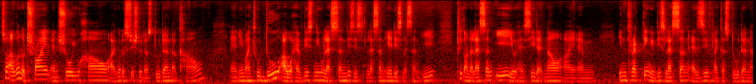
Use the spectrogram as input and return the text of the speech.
So I'm going to try and show you how I'm going to switch to the student account. And in my to do I will have this new lesson. This is lesson A this is lesson E. Click on the lesson E you can see that now I am interacting with this lesson as if like a student uh,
